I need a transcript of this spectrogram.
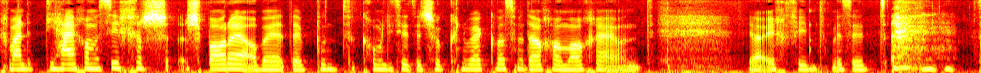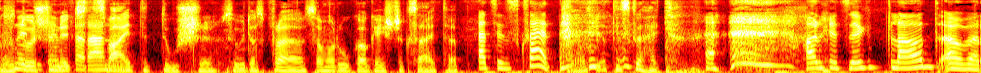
ich meine, die kann man sicher sparen, aber der Bund kommuniziert jetzt schon genug, was man da machen kann und ja, ich finde, man sollte. also du hast nicht das zweite Duschen, so wie das Frau Samaruga gestern gesagt hat. Hat sie das gesagt? Ja, sie hat das gesagt. Habe ich jetzt nicht geplant, aber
